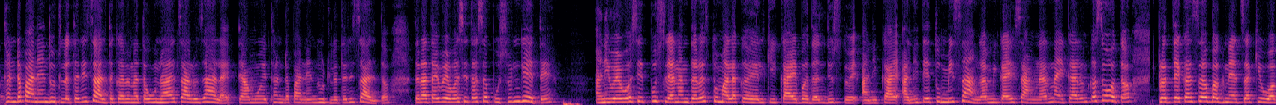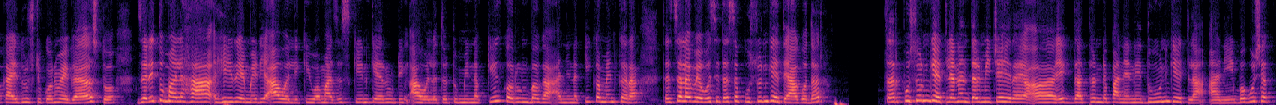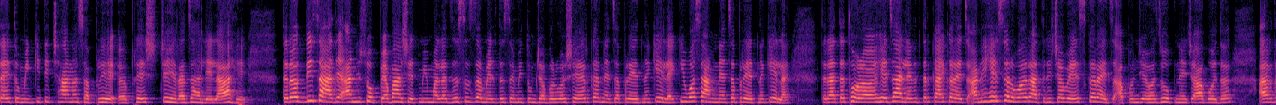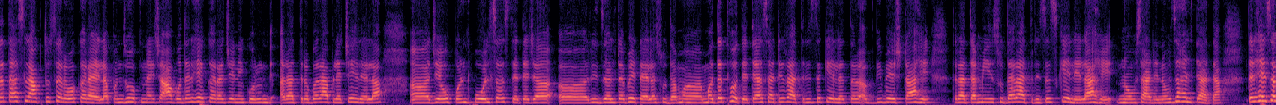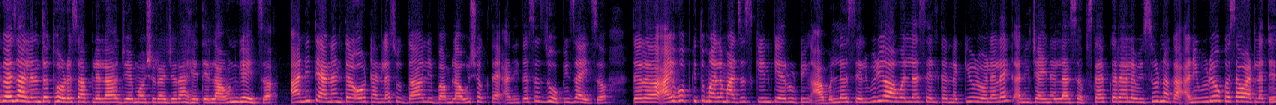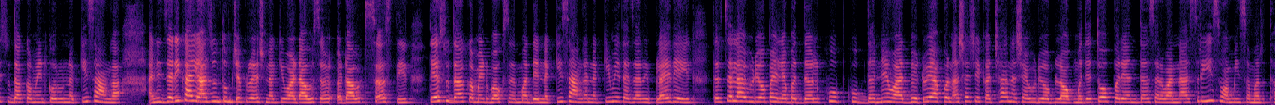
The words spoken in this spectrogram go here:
थंड पाण्याने धुतलं तरी चालतं कारण आता उन्हाळा चालू झाला आहे त्यामुळे थंड पाण्याने धुतलं तरी चालतं. तर आता व्यवस्थित असं पुसून घेते आणि व्यवस्थित पुसल्यानंतरच तुम्हाला कळेल की काय बदल दिसतोय आणि काय आणि ते तुम्ही सांगा. मी काय सांगणार नाही. कारण कसं होतं प्रत्येकाचं बघण्याचा किंवा काय दृष्टिकोन वेगळा असतो. जरी तुम्हाला हा ही रेमेडी आवडली किंवा माझं स्किन केअर रुटीन आवडलं तर तुम्ही नक्की करून बघा आणि नक्की कमेंट करा. तर चला व्यवस्थित असं पुसून घेते अगोदर. तर पुसून घेतल्यानंतर मी चेहरा एकदा थंड पाण्याने धुवून घेतला आणि बघू शकताय तुम्ही किती छान असा फ्रे फ्रेश चेहरा झालेला आहे. तर अगदी साध्या आणि सोप्या भाषेत मी मला जसं जमेल तसं मी तुमच्याबरोबर शेअर करण्याचा प्रयत्न केला आहे किंवा सांगण्याचा प्रयत्न केला आहे तर आता थोडं हे झाल्यानंतर काय करायचं? आणि हे सर्व रात्रीच्या वेळेस करायचं. आपण जेव्हा झोपण्याच्या अगोदर अर्धा तास लागतो सर्व करायला. पण झोपण्याच्या अगोदर हे करा जेणेकरून रात्रभर आपल्या चेहऱ्याला जे ओपन पोल्स असते त्याच्या रिझल्ट भेटायला सुद्धा म मदत होते. त्यासाठी रात्रीचं केलं तर अगदी बेस्ट आहे. तर आता मी सुद्धा रात्रीचंच केलेलं आहे. नऊ साडेनऊ झालते आता. तर हे सगळं झाल्यानंतर थोडंसं आपल्याला जे मॉइश्चरायझर आहे ते लावून घ्यायचं. आणि त्यानंतर ओठांना सुद्धा लिपबाम लावू शकताय आणि तसंच झोपी जायचं. तर आय होप की तुम्हाला माझं स्किन केअर रुटीन आवडलं असेल व्हिडिओ आवडला असेल तर नक्की व्हिडिओला लाईक आणि चॅनलला सबस्क्राईब करायला विसरू नका. आणि व्हिडिओ कसा वाटला ते सुद्धा कमेंट करून नक्की सांगा. आणि जरी काही अजून तुमचे प्रश्न किंवा डाऊट्स डाऊट्स असतील ते सुद्धा कमेंट बॉक्समध्ये नक्की सांगा. नक्की मी त्याचा रिप्लाय देईल. तर चला व्हिडिओ पाहिल्याबद्दल खूप खूप धन्यवाद. भेटूया आपण अशाच एका छान अशा व्हिडिओ ब्लॉगमध्ये तोपर्यंत सर्वांना श्री स्वामी समर्थ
